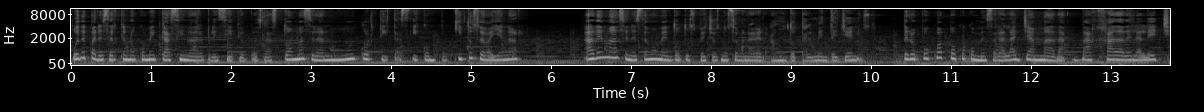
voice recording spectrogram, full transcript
Puede parecer que no come casi nada al principio, pues las tomas serán muy cortitas y con poquito se va a llenar. Además, en este momento tus pechos no se van a ver aún totalmente llenos, pero poco a poco comenzará la llamada bajada de la leche,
